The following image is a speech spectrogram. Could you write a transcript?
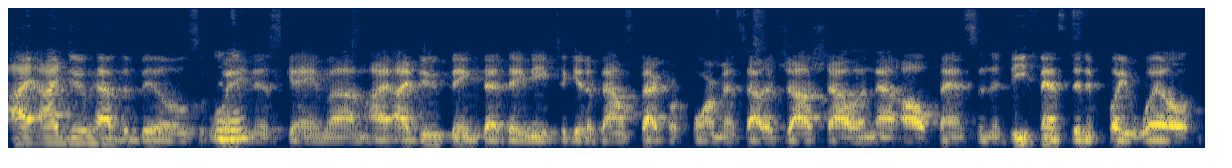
I, I do have the Bills Mm-hmm. winning this game. Um, I, I do think that they need to get a bounce back performance out of Josh Allen, that offense, and the defense didn't play well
